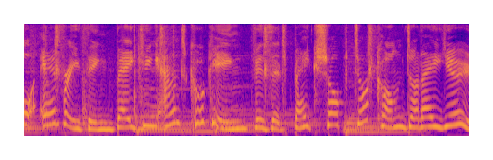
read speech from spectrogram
For everything baking and cooking, visit bakeshop.com.au.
